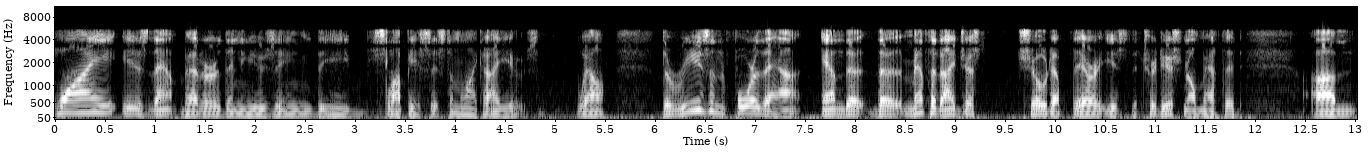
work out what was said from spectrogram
Why is that better than using the sloppy system like I use? Well, the reason for that, and the, the method I just showed up there is the traditional method. Um,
